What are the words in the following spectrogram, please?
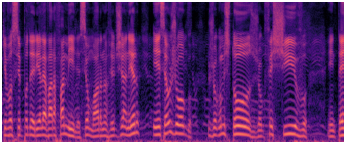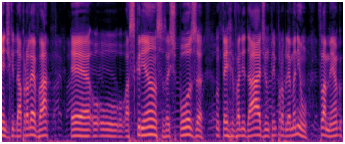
que você poderia levar a família. Se eu moro no Rio de Janeiro, esse é o jogo. Jogo amistoso, jogo festivo, entende? Que dá para levar é, o, o, as crianças, a esposa, não tem rivalidade, não tem problema nenhum. Flamengo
